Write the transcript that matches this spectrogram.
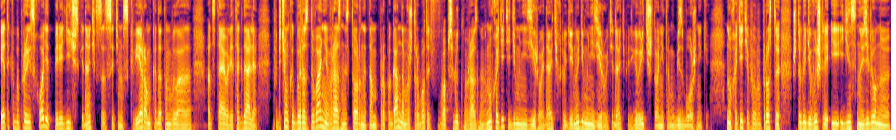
И это как бы происходит периодически, да, типа с, с этим сквером, когда там было отстаивали и так далее. Причем как бы раздувание в разные стороны. Там пропаганда может работать в абсолютно в разных. Ну, хотите демонизировать, да, этих людей, ну, демонизируйте, да, типа, говорите, что они там безбожники. Ну, хотите просто, что люди вышли и единственную зеленую,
